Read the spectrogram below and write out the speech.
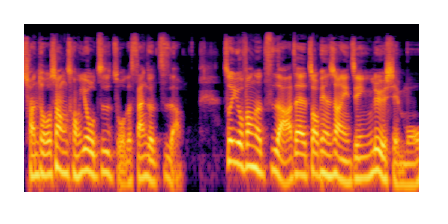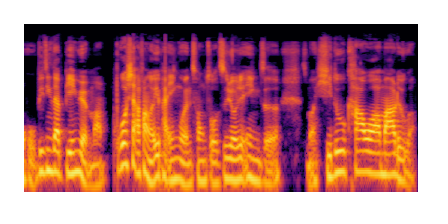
船头上从右至左的三个字啊，最右方的字啊，在照片上已经略显模糊，毕竟在边缘嘛。不过下方有一排英文，从左至右就印着什么 Hidukawa Maru 啊。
